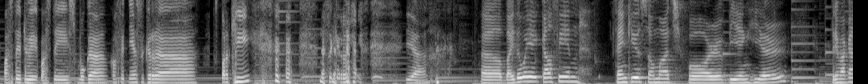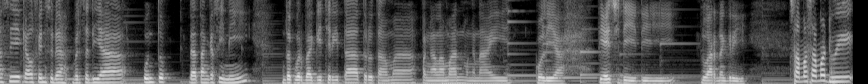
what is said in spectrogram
Pasti Dwi, pasti semoga COVID-nya segera pergi. segera. ya. Uh, by the way, Calvin, Thank you so much for being here. Terima kasih Calvin sudah bersedia untuk datang ke sini untuk berbagi cerita terutama pengalaman mengenai kuliah PhD di luar negeri. Sama-sama Dwi,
